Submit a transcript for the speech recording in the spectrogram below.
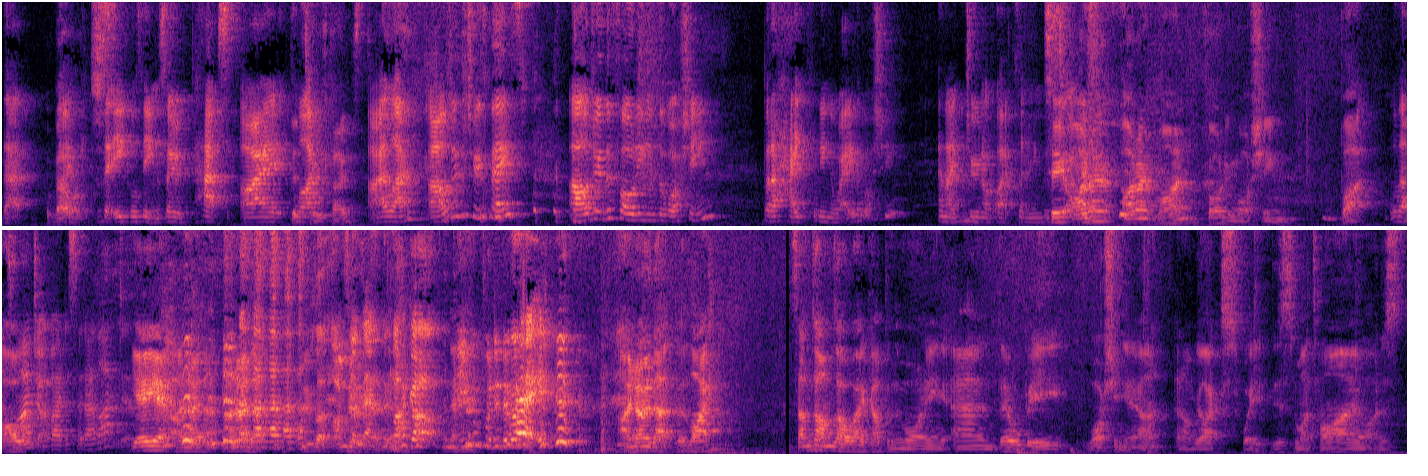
that A balance. like, the equal thing. So perhaps I The like toothpaste. I like I'll do the toothpaste, I'll do the folding of the washing, but I hate putting away the washing, and I do not like cleaning the See, stove. I don't, I don't mind folding washing, but Well, that's I'll- my job. I just said I liked it. Yeah, yeah, I know that. I know that. She was like, I'm So doing that the now. fuck up. You can put it away. I know that, but like sometimes I'll wake up in the morning and there will be washing out, and I'll be like, "Sweet, this is my time." I just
